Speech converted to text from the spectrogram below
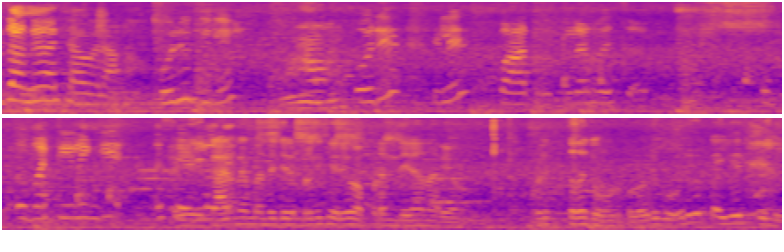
ഇത് അങ്ങനെ വെച്ചാൽ ഇതിൽ ഒരു ഇതിൽ? ഒരു ഇതിൽ പാത്രത്തിലാണ് വെച്ചത്. പറ്റിയില്ലെങ്കിൽ കാരണം എന്താ ചിലപ്പോഴേക്ക് ചെറിയ പപ്പടം എന്തിനാണെന്നറിയാം ഇവിടെ ഇത്ര ചോറുക്കുള്ളൂ. ഒരു ഒരു കയ്യൊരു കിളി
